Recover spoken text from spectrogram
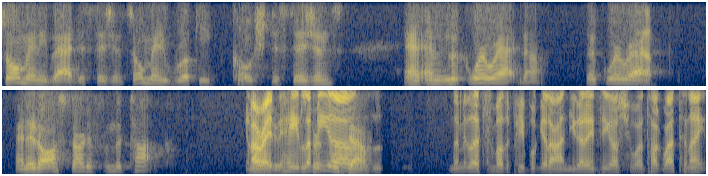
so many bad decisions, so many rookie coach decisions, and, and look where we're at now. Look where we're at, and it all started from the top. All right. Just Hey, let me uh, down. let me let some other people get on. You got anything else you want to talk about tonight?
